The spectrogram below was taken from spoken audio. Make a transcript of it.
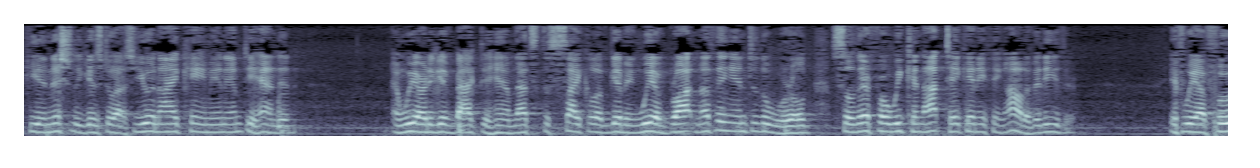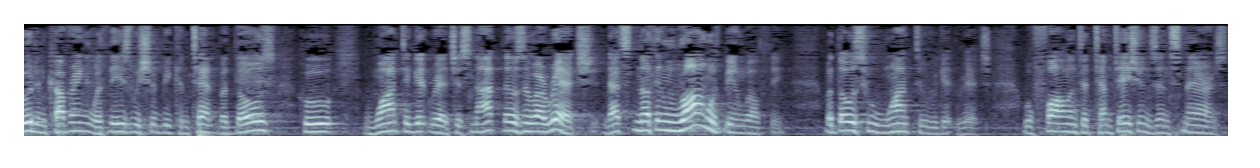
he initially gives to us. You and I came in empty handed and we are to give back to Him. That's the cycle of giving. We have brought nothing into the world, so therefore we cannot take anything out of it either. If we have food and covering, with these we should be content. But those who want to get rich, it's not those who are rich. That's nothing wrong with being wealthy. But those who want to get rich will fall into temptations and snares.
